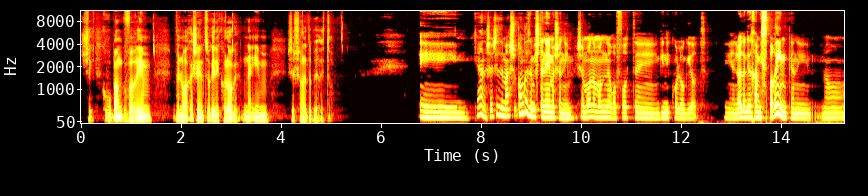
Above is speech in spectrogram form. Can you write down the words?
שרובם גברים, ונורא קשה למצוא גינקולוג נעים שאפשר לדבר איתו? אה, כן, אני חושבת שזה משהו, קודם כל זה משתנה עם השנים, יש המון המון רופאות אה, גינקולוגיות. אני לא יודעת להגיד לך מספרים, כי אני לא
